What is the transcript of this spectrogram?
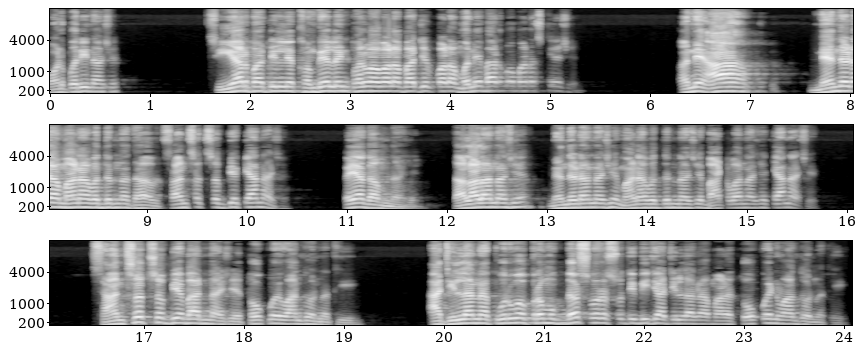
મોણપરીના છે. સી આર પાટીલને ખંભે લઈને ફરવા વાળા ભાજપ વાળા મને બહારનો માણસ કહે છે. અને આ મેંદડા માણાવદરના સાંસદ સભ્ય ક્યાંના છે? કયા ગામના છે? તાલાળાના છે, મેંદડાના છે, માણાવદરના છે, બાંટવાના છે, ક્યાંના છે? સાંસદ સભ્ય બહારના છે, તો કોઈ વાંધો નથી. આ જિલ્લાના પૂર્વ પ્રમુખ દસ વર્ષ સુધી બીજા જિલ્લાના માણસ, તો કોઈને વાંધો નથી.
